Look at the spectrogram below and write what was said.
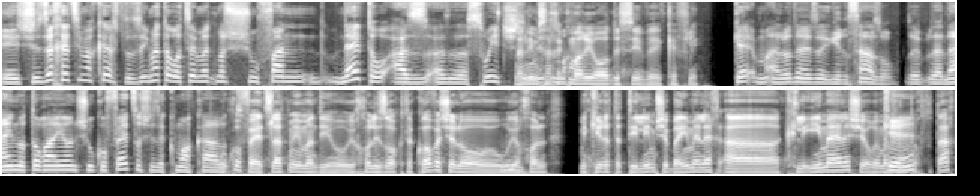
אה, שזה חצי מהכיף, אז אם אתה רוצה באמת משהו שהוא fun נטו, אז, אז הסוויץ'... אני משחק מריו אודיסי וכיף לי. כן, אני לא יודע איזה גרסה זו. זה, זה עדיין אותו רעיון שהוא קופץ, או שזה כמו הקארט? הוא קופץ, תלת מימדי, הוא יכול לזרוק את הכובע שלו, הוא Mm. יכול, מכיר את הטילים שבאים אליך, הקליעים האלה שיורים כן. עליך לתוך תותח?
